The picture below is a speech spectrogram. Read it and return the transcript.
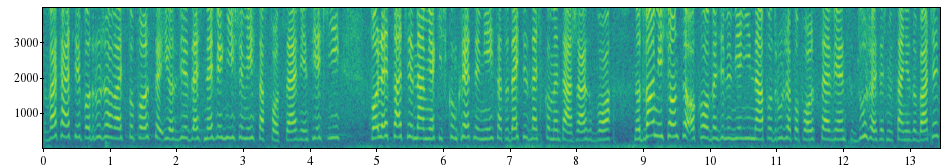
wakacje podróżować po Polsce i odwiedzać najpiękniejsze miejsca w Polsce, więc jeśli polecacie nam jakieś konkretne miejsca, to dajcie znać w komentarzach, bo no dwa miesiące około będziemy mieli na podróże po Polsce, więc dużo jesteśmy w stanie zobaczyć,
